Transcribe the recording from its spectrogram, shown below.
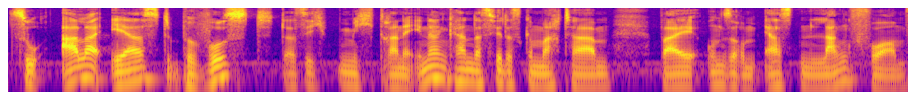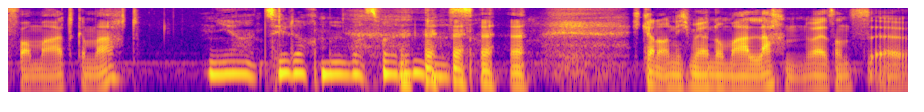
zuallererst bewusst, dass ich mich dran erinnern kann, dass wir das gemacht haben, bei unserem ersten Langform-Format gemacht. ja, erzähl doch mal, was war denn das? Ich kann auch nicht mehr normal lachen, weil sonst äh,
